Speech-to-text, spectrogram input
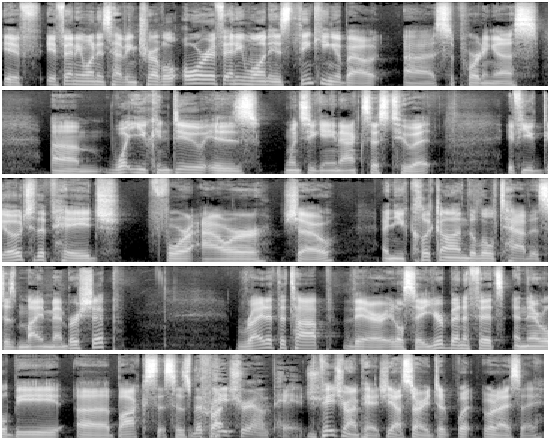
if if anyone is having trouble or if anyone is thinking about uh, supporting us, um, what you can do is once you gain access to it, if you go to the page for our show and you click on the little tab that says My Membership, right at the top there, it'll say Your Benefits, and there will be a box that says The Pri- Patreon page. Patreon page. Yeah, sorry. Did, what, what did I say?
